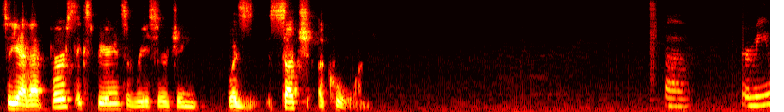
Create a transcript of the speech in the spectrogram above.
So, yeah, that first experience of researching was such a cool one. Uh, for me,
